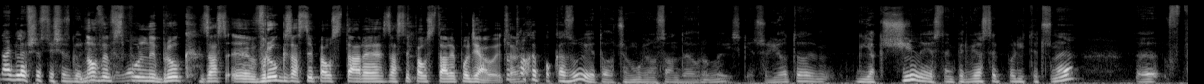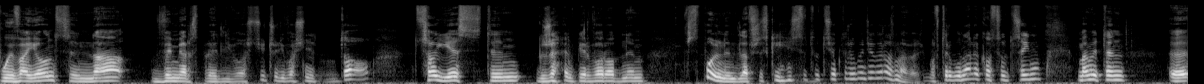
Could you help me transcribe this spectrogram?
nagle wszyscy się zgodzili. Nowy wspólny bruk, zas, e, wróg zasypał stare, zasypał stare podziały. To tak? trochę pokazuje to, o czym mówią sądy europejskie, mhm. czyli o to, jak silny jest ten pierwiastek polityczny, e, wpływający na wymiar sprawiedliwości, czyli właśnie to, co jest tym grzechem pierworodnym wspólnym dla wszystkich instytucji, o których będziemy rozmawiać. Bo w Trybunale Konstytucyjnym mamy ten, e,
